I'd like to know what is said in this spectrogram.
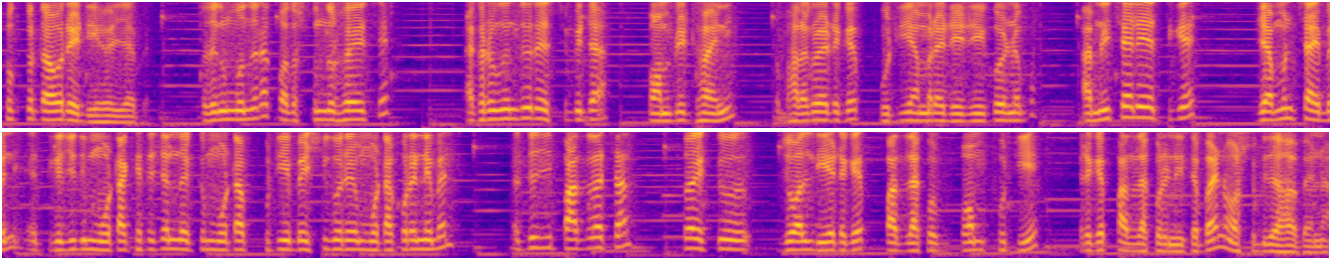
শুক্তোটাও রেডি হয়ে যাবে। তো দেখুন বন্ধুরা, কত সুন্দর হয়েছে। এখনও কিন্তু রেসিপিটা কমপ্লিট হয়নি। তো ভালো করে এটাকে ফুটিয়ে আমরা রেডি করে নেব। আপনি চাইলে এর থেকে যেমন চাইবেন, এর থেকে যদি মোটা খেতে চান, তো একটু মোটা ফুটিয়ে বেশি করে মোটা করে নেবেন। আর যদি পাতলা চান, তো একটু জল দিয়ে এটাকে পাতলা কম ফুটিয়ে এটাকে পাতলা করে নিতে পারেন, অসুবিধা হবে না।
